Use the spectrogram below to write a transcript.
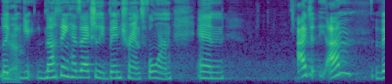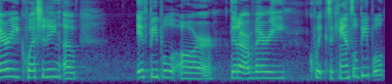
like Yeah. you, nothing has actually been transformed, and I I'm very questioning of if people are that are very quick to cancel people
